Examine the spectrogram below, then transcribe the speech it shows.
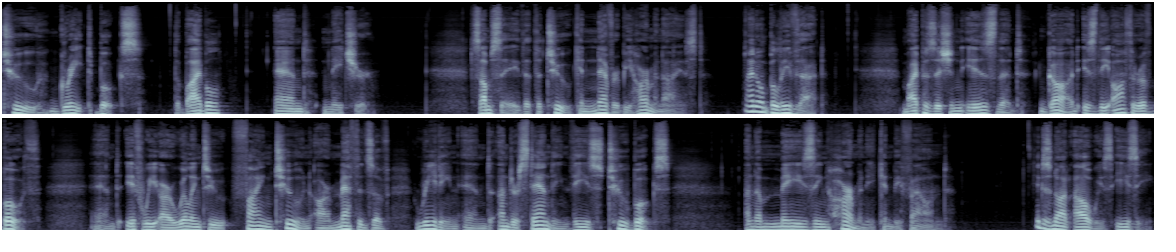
two great books, the Bible and nature. Some say that the two can never be harmonized. I don't believe that. My position is that God is the author of both, and if we are willing to fine tune our methods of reading and understanding these two books, an amazing harmony can be found. It is not always easy.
